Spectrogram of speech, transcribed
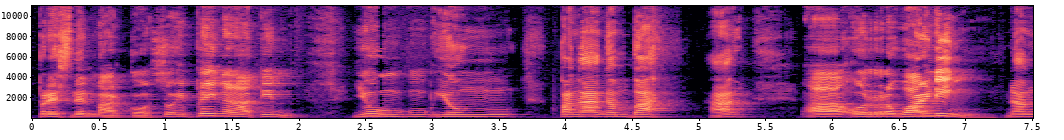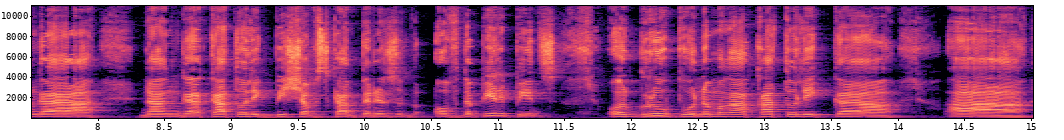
President Marcos. So i-play na natin yung yung pangangamba ha ah, or warning ng ah, ng ah, Catholic Bishops Conference of the Philippines or grupo ng mga Catholic ah, ah,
